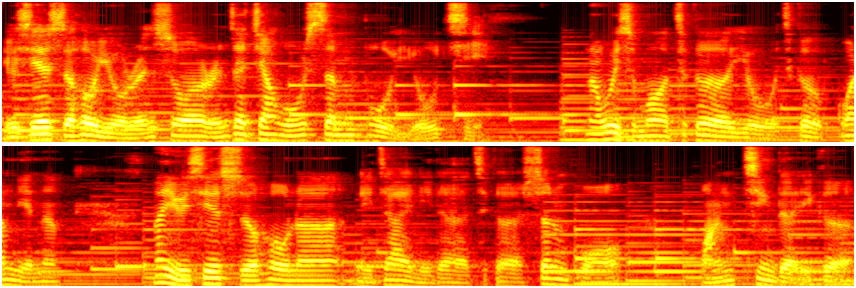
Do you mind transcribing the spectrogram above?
有些时候有人说“人在江湖，身不由己”，那为什么这个有这个关联呢？那有些时候呢，你在你的这个生活环境的一个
